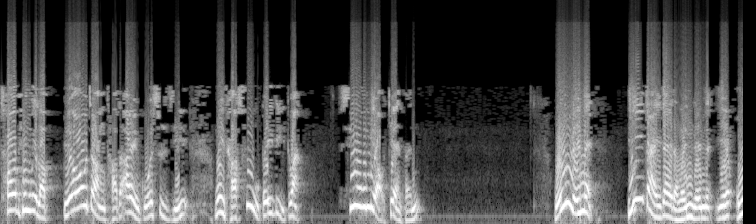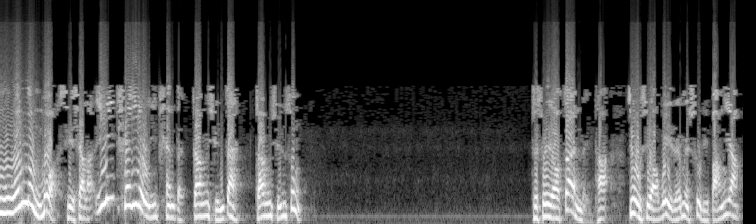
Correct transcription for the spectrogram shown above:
朝廷为了表彰他的爱国事迹，为他树碑立传。修庙建坟，文人们一代一代的文人们也舞文弄墨，写下了一篇又一篇的张巡赞、张巡颂。之所以要赞美他，就是要为人们树立榜样，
